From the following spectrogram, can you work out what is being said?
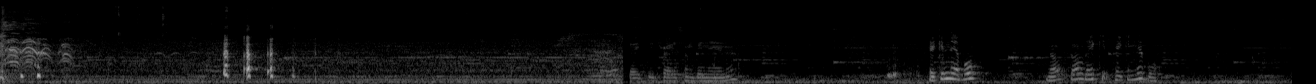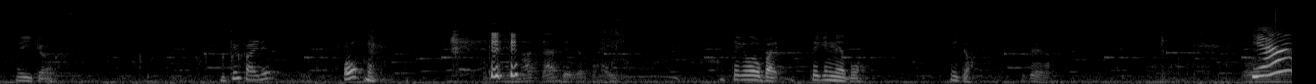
Like to try some banana? Take a nibble. No, don't lick it. Take a nibble. There you go. You can bite it. Oh! Not that big a bite. Take a little bite. Take a nibble. There you go. There. Yeah?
